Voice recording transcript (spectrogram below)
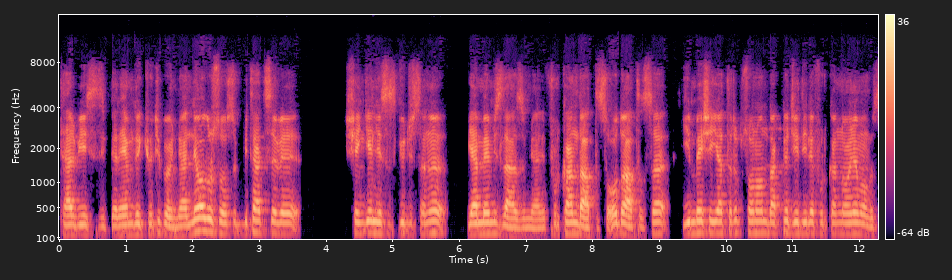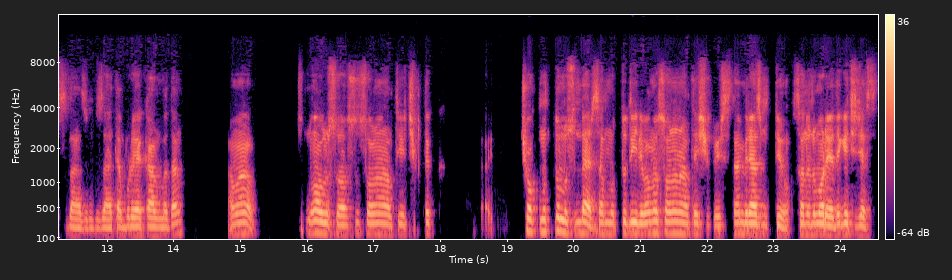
terbiyesizlikleri hem de kötü bir oyun. Yani ne olursa olsun Bitatse ve Şengelyasız Gürcistan'ı yenmemiz lazım yani. Furkan da atılsa, o da atılsa 25'e yatırıp son 10 dakika Cedi ile Furkan'ın oynamaması lazımdı zaten buraya kalmadan. Ama ne olursa olsun son 16'ya çıktık. Çok mutlu musun dersen mutlu değilim ama son 16 eşleşmesinden biraz mutluyum. Sanırım oraya da geçeceğiz.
